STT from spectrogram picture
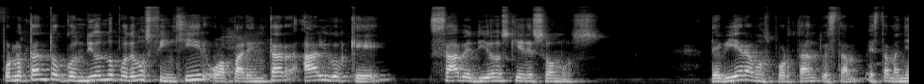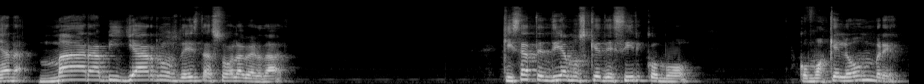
Por lo tanto, con Dios no podemos fingir o aparentar algo que sabe Dios quiénes somos. Debiéramos, por tanto, esta, esta mañana maravillarnos de esta sola verdad. Quizá tendríamos que decir como, como aquel hombre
